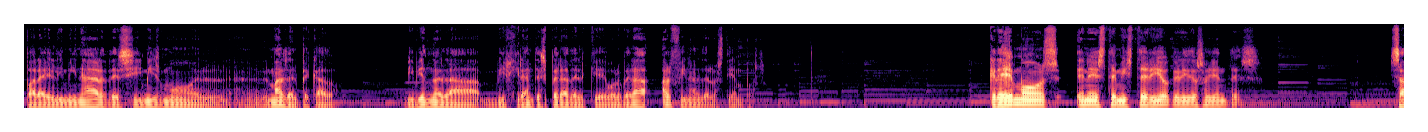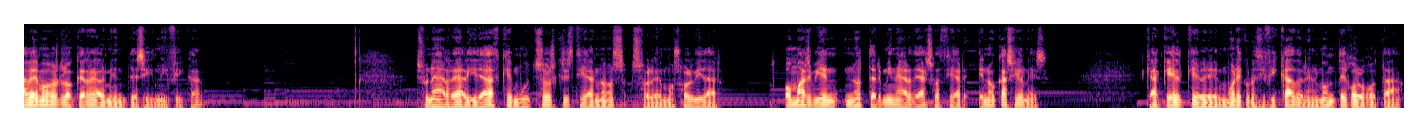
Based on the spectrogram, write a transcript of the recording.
para eliminar de sí mismo el, el, mal del pecado, viviendo en la vigilante espera del que volverá al final de los tiempos. ¿Creemos en este misterio, queridos oyentes? ¿Sabemos lo que realmente significa? Es una realidad que muchos cristianos solemos olvidar, o más bien no terminar de asociar en ocasiones que aquel que muere crucificado en el monte Gólgota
